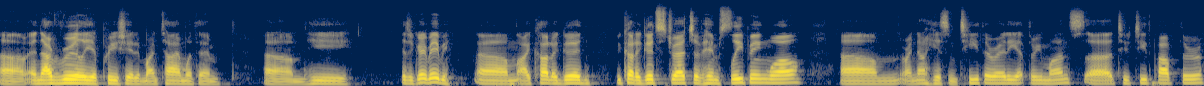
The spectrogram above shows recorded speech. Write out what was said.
Um, and I've really appreciated my time with him. Um, he is a great baby. Um, I caught a good, we caught a good stretch of him sleeping well. Um, right now he has some teeth already at three months, uh, two teeth popped through.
